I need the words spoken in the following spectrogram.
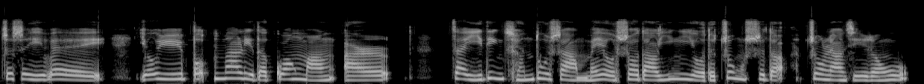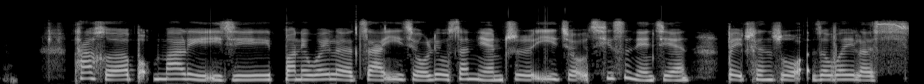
这是一位由于 Bob Marley 的光芒而在一定程度上没有受到应有的重视的重量级人物。他和 Bob Marley 以及 Bonnie Wailer 在1963年至1974年间被称作 The Wailers。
